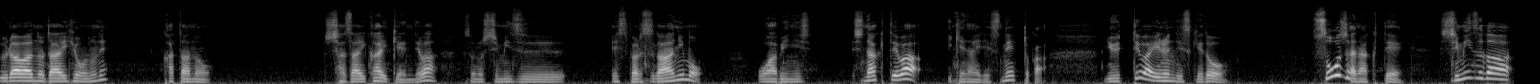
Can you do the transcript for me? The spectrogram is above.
浦和の代表のね方の謝罪会見ではその清水エスパルス側にもお詫びにしなくてはいけないですねとか言ってはいるんですけどそうじゃなくて清水側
